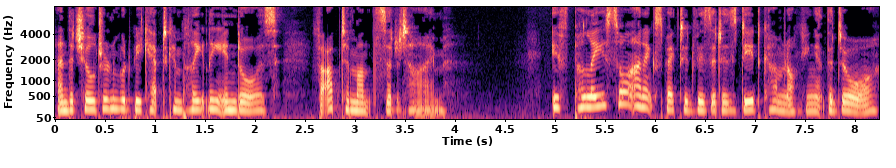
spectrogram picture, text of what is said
and the children would be kept completely indoors for up to months at a time. If police or unexpected visitors did come knocking at the door,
